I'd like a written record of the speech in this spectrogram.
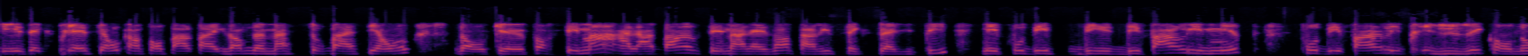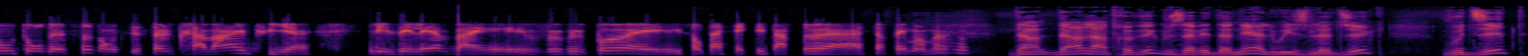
les expressions quand on parle par exemple de masturbation. Donc forcément, à la base, c'est malaisant de parler de sexualité, mais il faut défaire les mythes, il faut défaire les préjugés qu'on a autour de ça. Donc c'est ça le travail. Puis les élèves, ben, veulent, pas, ils sont affectés par ça à certains moments. Dans, dans l'entrevue que vous avez donnée à Louise Leduc, vous dites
